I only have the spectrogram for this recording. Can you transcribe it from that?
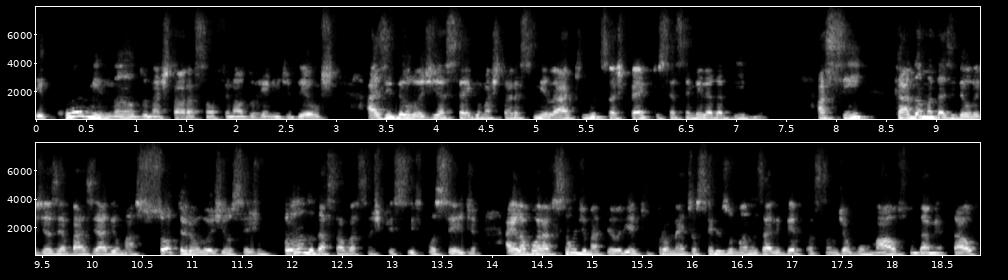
e culminando na instauração final do reino de Deus, as ideologias seguem uma história similar que, em muitos aspectos, se assemelha à da Bíblia. Assim, Cada uma das ideologias é baseada em uma soteriologia, ou seja, um plano da salvação específico, ou seja, a elaboração de uma teoria que promete aos seres humanos a libertação de algum mal fundamental,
